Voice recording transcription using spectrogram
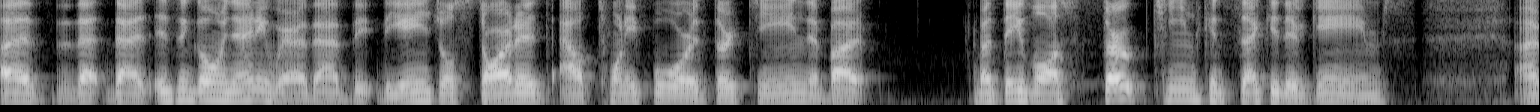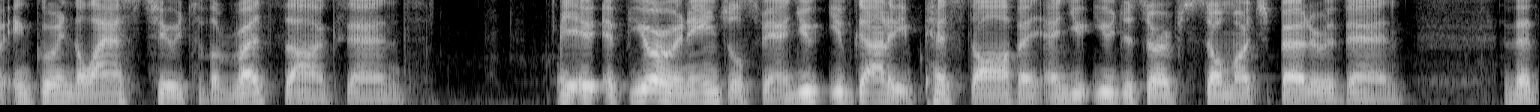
Uh, that that isn't going anywhere. That the, the Angels started out twenty four and thirteen, but but they've lost thirteen consecutive games, uh, including the last two to the Red Sox, and if you're an Angels fan, you you've got to be pissed off, and, and you, you deserve so much better than than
